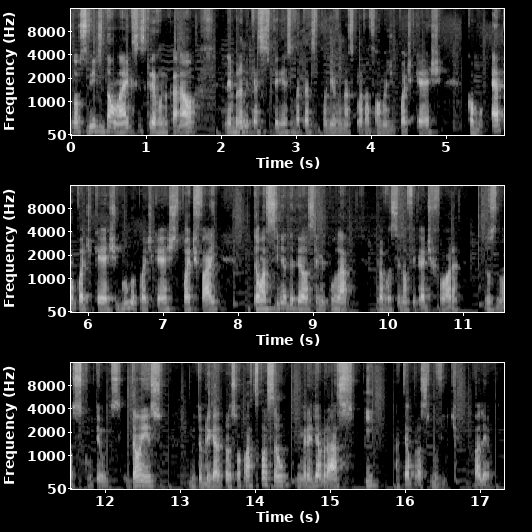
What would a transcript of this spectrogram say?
nossos vídeos, dá um like, se inscreva no canal. Lembrando que essa experiência vai estar disponível nas plataformas de podcast, como Apple Podcast, Google Podcast, Spotify. Então assine a DBOCM por lá, para você não ficar de fora dos nossos conteúdos. Então é isso. Muito obrigado pela sua participação, um grande abraço e até o próximo vídeo. Valeu!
